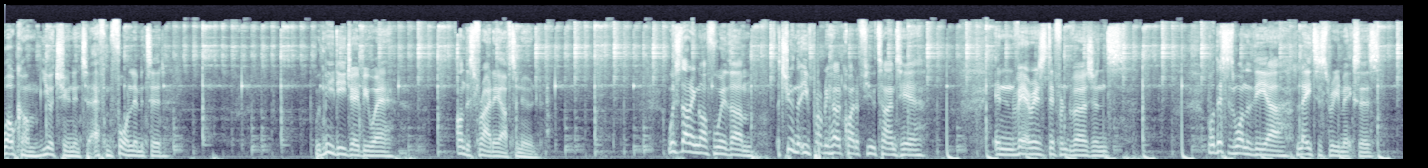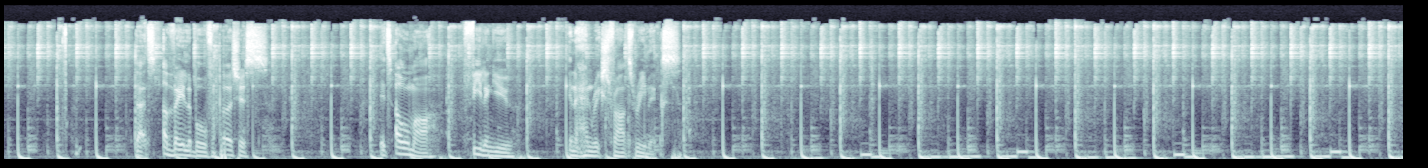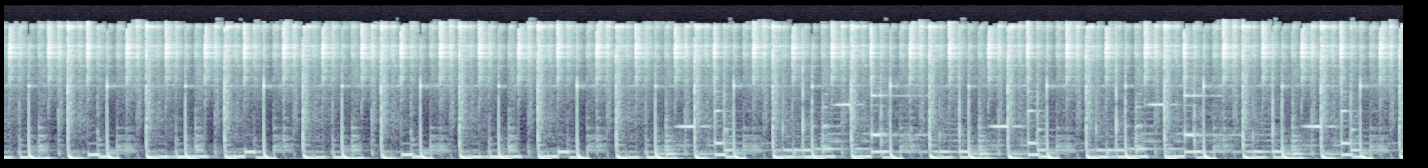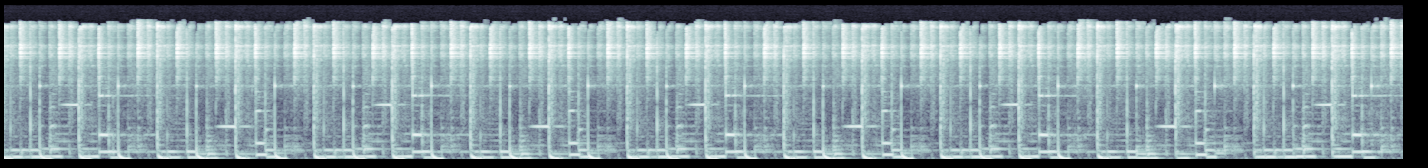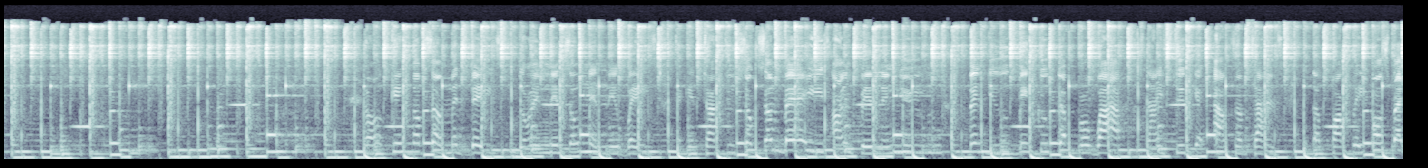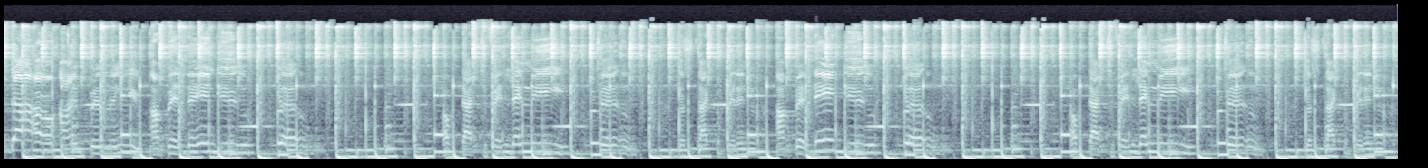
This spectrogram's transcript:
Welcome, you're tuned into FM4 Limited with me, DJ Beware, on this Friday afternoon. We're starting off with um, a tune that you've probably heard quite a few times here in various different versions. Well, this is one of the uh, latest remixes that's available for purchase. It's Omar, Feeling You, in a Henrik Schwarz remix. while. Nice to get out sometimes. The park play falls spread out. I'm feeling you, I'm feeling you, girl. Hope that you're feeling me too. Just like I'm feeling you, I'm feeling you, girl. Hope that you're feeling me too. Just like I'm feeling you.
